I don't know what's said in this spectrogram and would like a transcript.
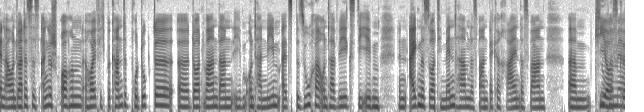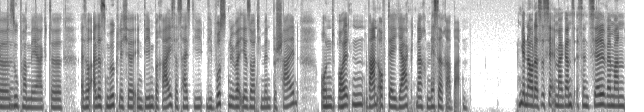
Genau, und du hattest es angesprochen, häufig bekannte Produkte. Äh, dort waren dann eben Unternehmen als Besucher unterwegs, die eben ein eigenes Sortiment haben. Das waren Bäckereien, das waren ähm, Kioske, Supermärkte. Supermärkte, also alles Mögliche in dem Bereich. Das heißt, die, die wussten über ihr Sortiment Bescheid und wollten, waren auf der Jagd nach Messerabatten. Genau, das ist ja immer ganz essentiell, wenn man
